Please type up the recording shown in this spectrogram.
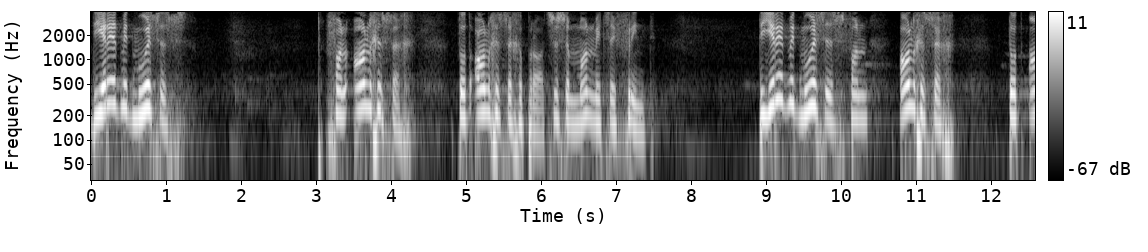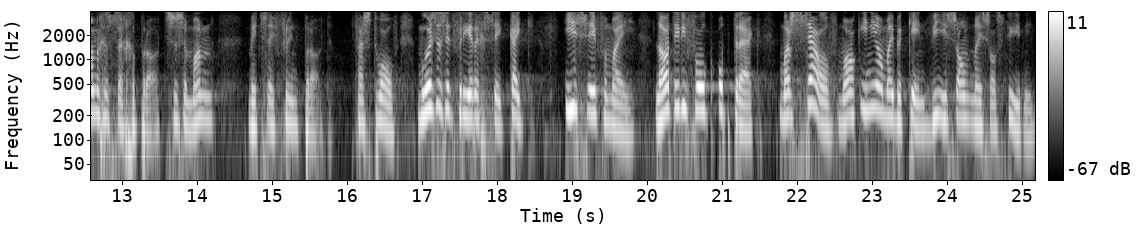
Die Here het met Moses van aangesig tot aangesig gepraat, soos 'n man met sy vriend. Die Here het met Moses van aangesig tot aangesig gepraat, soos 'n man met sy vriend praat. Vers 12. Moses het vir die Here gesê: "Kyk, U sê vir my, laat hierdie volk optrek, maar self maak U nie aan my bekend wie U saam met my sal stuur nie."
